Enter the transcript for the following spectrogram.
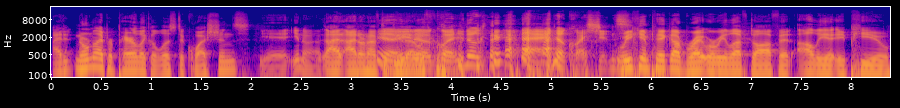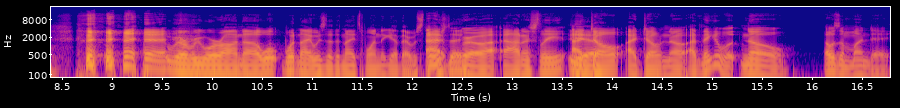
I normally I prepare like a list of questions. yeah, you know. I, I don't have to do that. know, with que- you know, yeah, no questions. we can pick up right where we left off at Alia Epew, where we were on. Uh, what, what night was that? The nights blend together. That was I- Thursday. bro. I, honestly, I don't. I don't know. I think it was no. That was a Monday.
